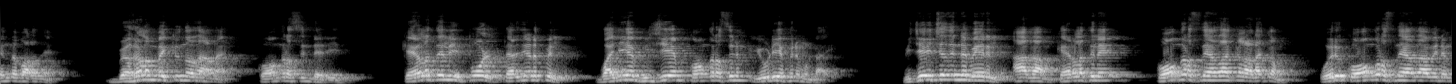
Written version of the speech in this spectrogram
എന്ന് പറഞ്ഞ് ബഹളം വയ്ക്കുന്നതാണ് കോൺഗ്രസിന്റെ രീതി. കേരളത്തിൽ ഇപ്പോൾ തെരഞ്ഞെടുപ്പിൽ വലിയ വിജയം കോൺഗ്രസിനും യു ഡി എഫിനും ഉണ്ടായി. വിജയിച്ചതിന്റെ പേരിൽ ആകാം കേരളത്തിലെ കോൺഗ്രസ് നേതാക്കൾ അടക്കം ഒരു കോൺഗ്രസ് നേതാവിനും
